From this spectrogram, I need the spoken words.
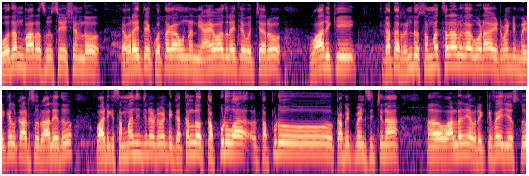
బోధన్ బార్ అసోసియేషన్లో ఎవరైతే కొత్తగా ఉన్న న్యాయవాదులు అయితే వచ్చారో వారికి గత రెండు సంవత్సరాలుగా కూడా ఎటువంటి మెడికల్ కార్డ్స్ రాలేదు. వాటికి సంబంధించినటువంటి గతంలో తప్పుడు వా- తప్పుడు కమిట్మెంట్స్ ఇచ్చిన వాళ్ళని రెక్టిఫై చేస్తూ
